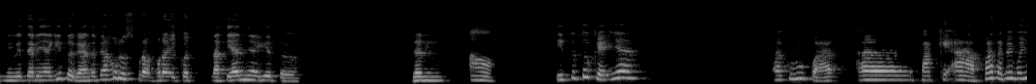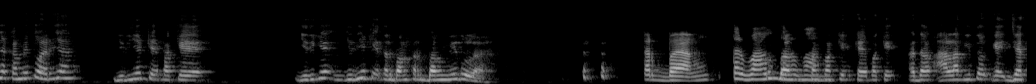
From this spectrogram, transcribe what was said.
militernya gitu kan tapi aku harus pura-pura ikut latihannya gitu dan Oh. itu tuh kayaknya aku lupa eh, pakai apa tapi banyak kami tuh akhirnya jadinya kayak pakai jadinya jadinya kayak terbang-terbang gitu lah Terbang. Terbang, terbang terbang. pakai kayak pakai ada alat gitu kayak jet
